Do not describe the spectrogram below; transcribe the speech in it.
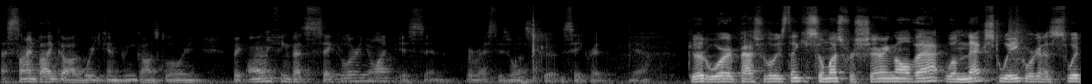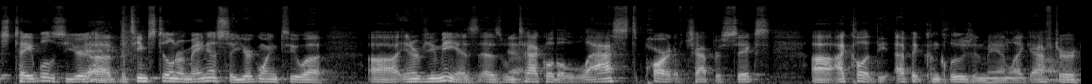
assigned by God where you can bring God's glory. The only thing that's secular in your life is sin. The rest is all sacred. Yeah. Good word, Pastor Loïs. Thank you so much for sharing all that. Well, next week we're going to switch tables. You're, Yeah. uh, the team's still in Romania, so you're going to uh, uh, interview me as, as we Yeah. tackle the last part of chapter six. Uh, I call it the epic conclusion, man. Like after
